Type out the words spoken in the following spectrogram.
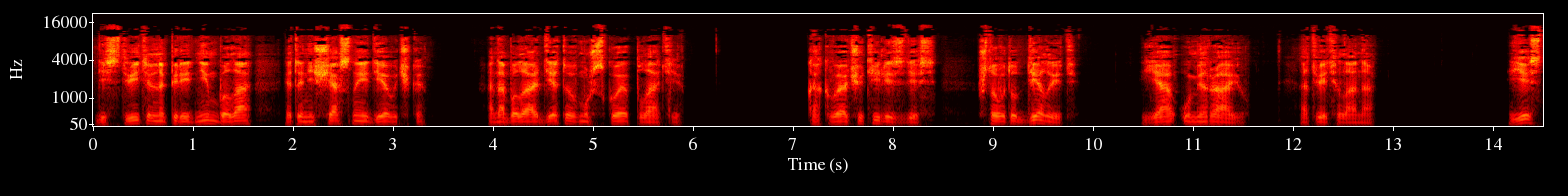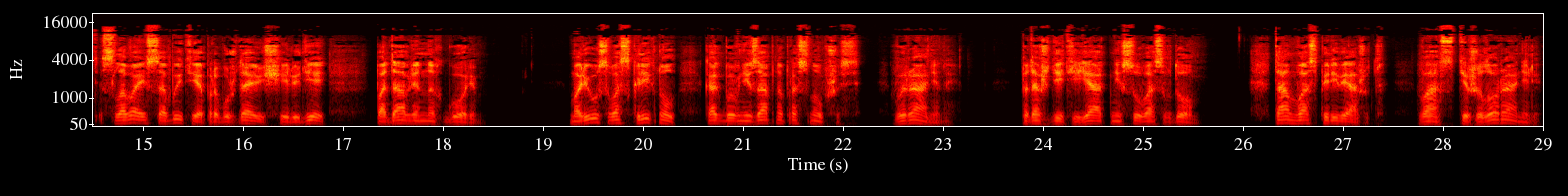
Действительно, перед ним была эта несчастная девочка. Она была одета в мужское платье. «Как вы очутились здесь? Что вы тут делаете?» «Я умираю», — ответила она. Есть слова и события, пробуждающие людей, подавленных горем. Мариус воскликнул, как бы внезапно проснувшись. — Вы ранены. Подождите, я отнесу вас в дом. Там вас перевяжут. Вас тяжело ранили.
